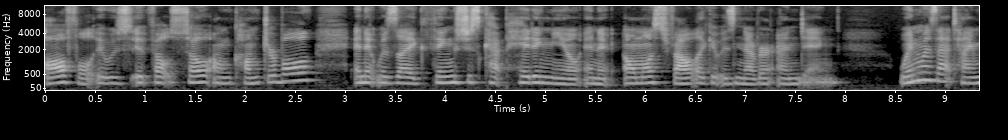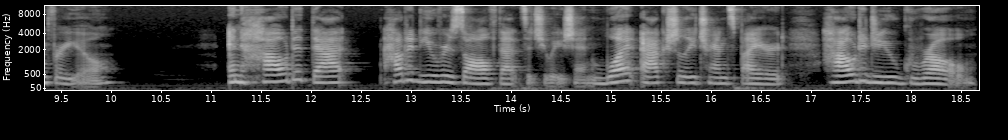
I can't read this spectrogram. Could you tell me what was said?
awful. It was it felt so uncomfortable and it was like things just kept hitting you and it almost felt like it was never ending. When was that time for you? And how did that how did you resolve that situation? What actually transpired? How did you grow?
